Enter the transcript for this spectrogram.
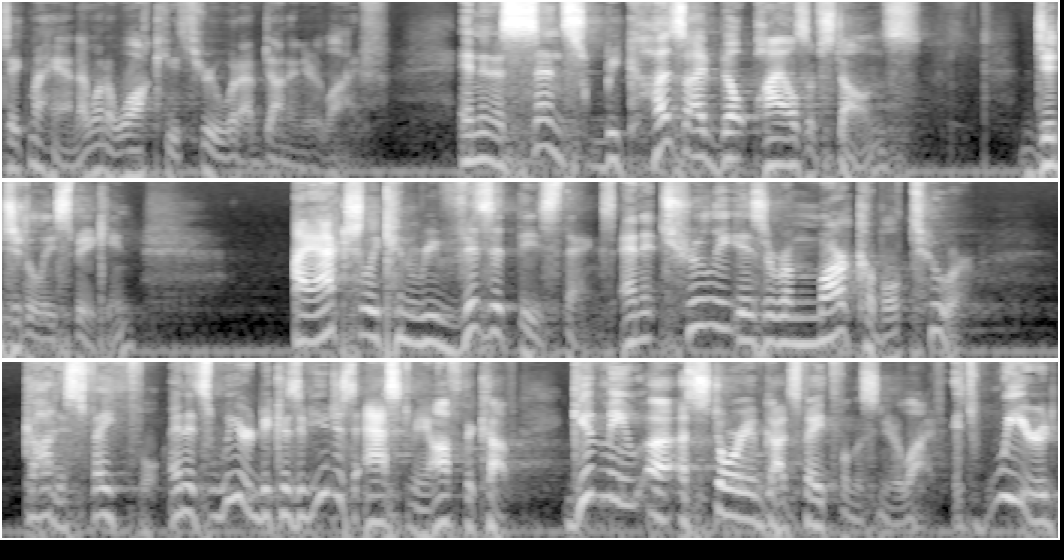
take my hand. I want to walk you through what I've done in your life. And in a sense, because I've built piles of stones, digitally speaking, I actually can revisit these things. And it truly is a remarkable tour. God is faithful. And it's weird because if you just asked me off the cuff, give me a, a story of God's faithfulness in your life. It's weird,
